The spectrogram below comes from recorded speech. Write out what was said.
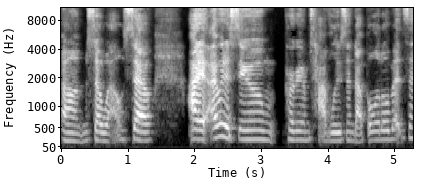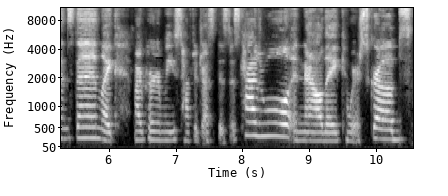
um, so well. So I I would assume programs have loosened up a little bit since then. Like my program we used to have to dress business casual and now they can wear scrubs.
